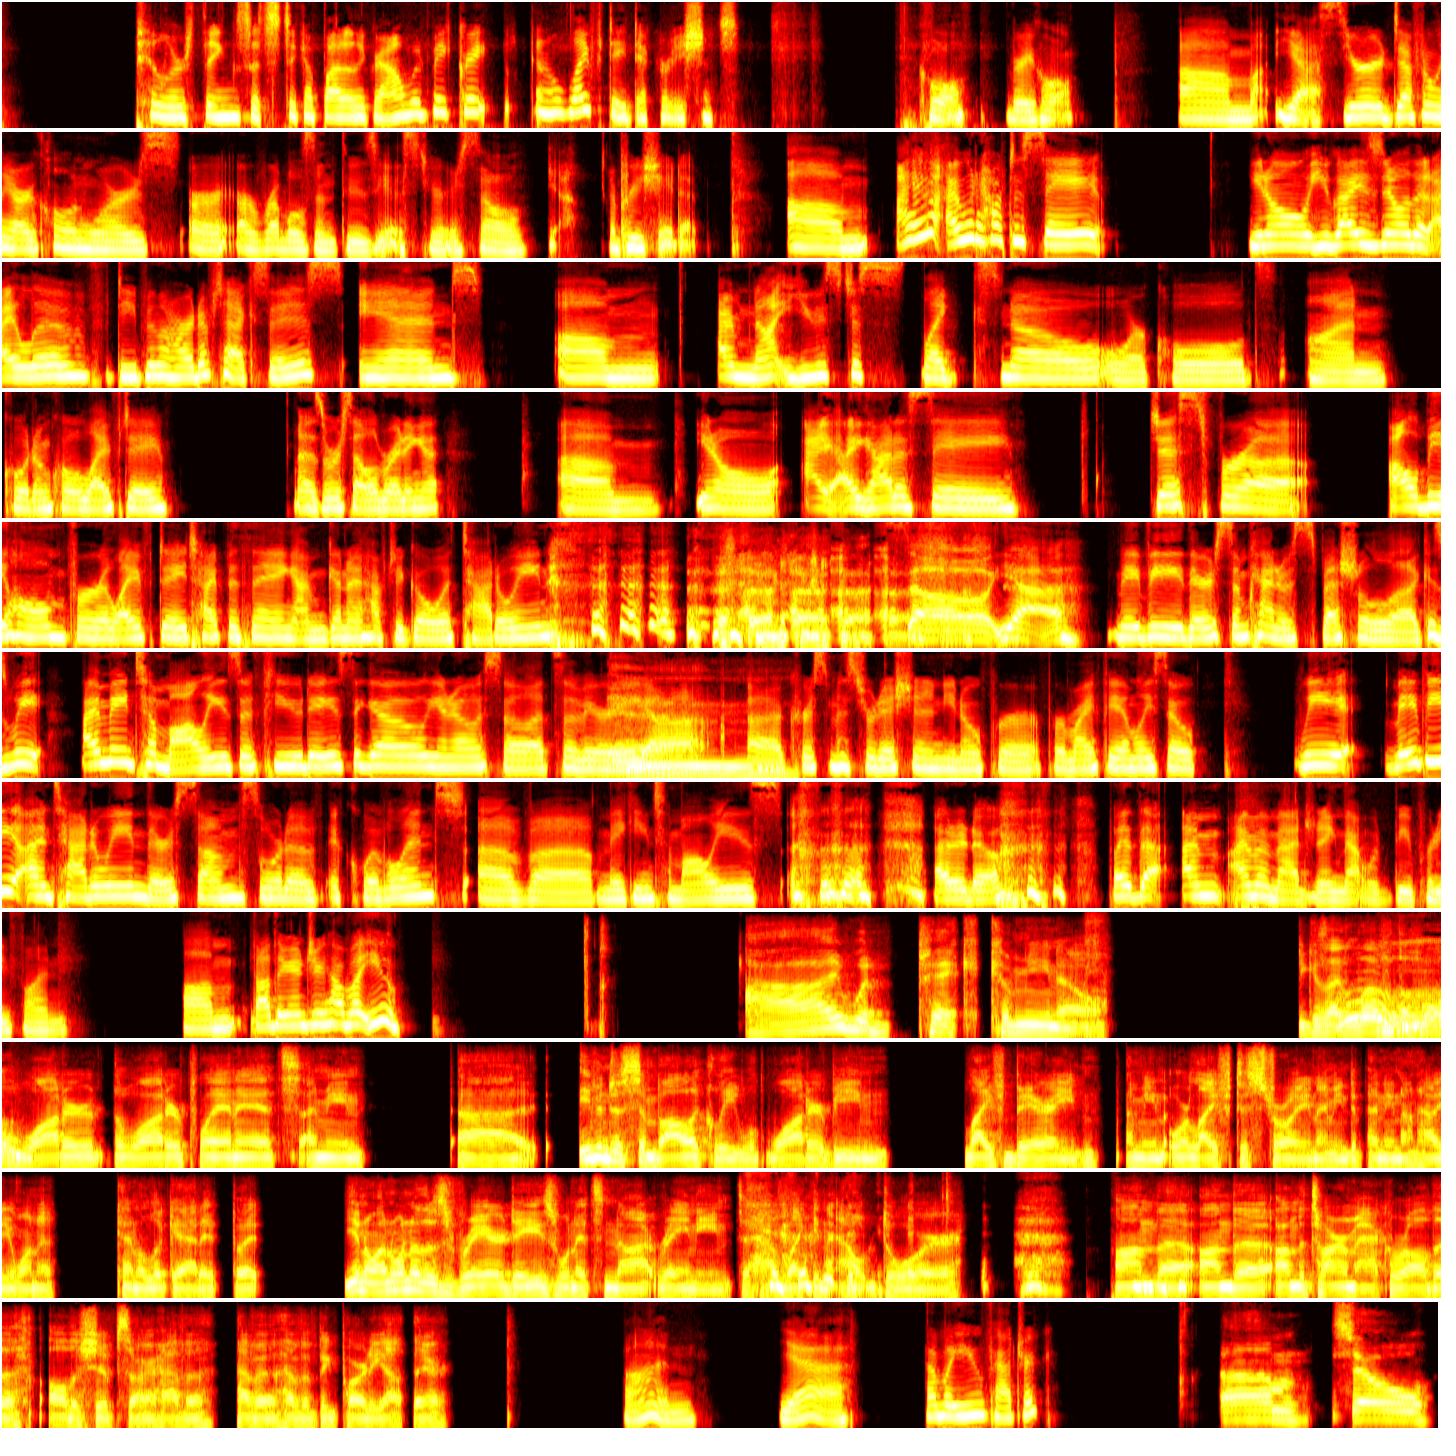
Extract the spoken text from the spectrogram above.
pillar things that stick up out of the ground would make great, you know, life day decorations. Cool. Very cool. Um, yes, you're definitely our Clone Wars or our Rebels enthusiast here. So yeah, appreciate it. Um, I I would have to say, you know, you guys know that I live deep in the heart of Texas, and um, I'm not used to like snow or cold on quote unquote Life Day as we're celebrating it. Um, you know, I I gotta say, just for a I'll be home for Life Day type of thing, I'm gonna have to go with Tatooine. so yeah, maybe there's some kind of special because uh, we I made tamales a few days ago, you know, so that's a very uh, uh, Christmas tradition, you know, for for my family. So we maybe on Tatooine there's some sort of equivalent of uh, making tamales. I don't know, but that, I'm I'm imagining that would be pretty fun. Um, Father Andrew, how about you? I would pick Kamino because I Ooh. love the whole water, the water planets. I mean, uh, even just symbolically, water being life bearing. I mean, or life destroying. I mean, depending on how you want to kind of look at it. But you know, on one of those rare days when it's not raining, to have like an outdoor on the on the on the tarmac where all the all the ships are, have a have a have a big party out there. Fun, yeah. How about you, Patrick? Um, so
